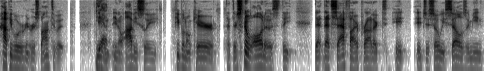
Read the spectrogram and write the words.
how people were going to respond to it. Yeah, And, you know, obviously, people don't care that there's no autos. They that that Sapphire product, it it just always sells. I mean,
